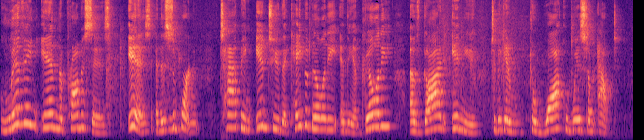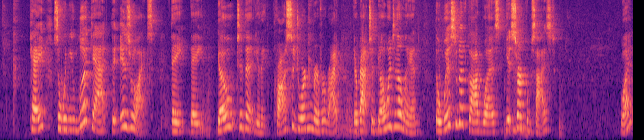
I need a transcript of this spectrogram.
living in the promises is, and this is important, tapping into the capability and the ability of God in you to begin to walk wisdom out. Okay? So when you look at the Israelites, they they go to the you know they cross the Jordan River, right? They're about to go into the land. The wisdom of God was get circumcised. What?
